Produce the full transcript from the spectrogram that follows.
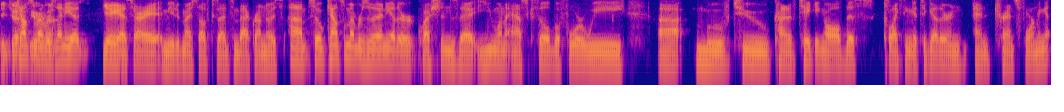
Hey, Jeff, council members, uh, any? Yeah, yeah. Sorry, I muted myself because I had some background noise. Um, so, council members, are there any other questions that you want to ask Phil before we uh, move to kind of taking all of this, collecting it together, and and transforming it?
